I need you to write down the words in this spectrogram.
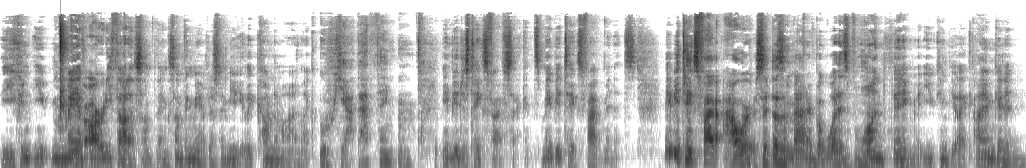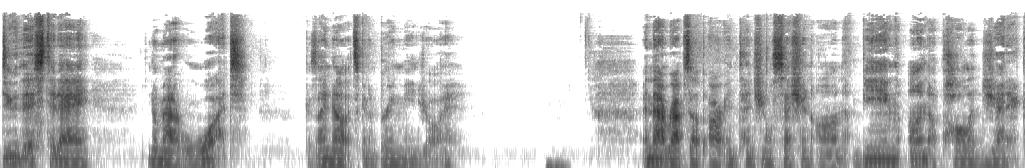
You can you may have already thought of something. Something may have just immediately come to mind, like, "Ooh, yeah, that thing. Mm, maybe it just takes five seconds. Maybe it takes five minutes. Maybe it takes five hours. It doesn't matter. But what is one thing that you can be like, I'm gonna do this today?" No matter what, because I know it's going to bring me joy. And that wraps up our intentional session on being unapologetic,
